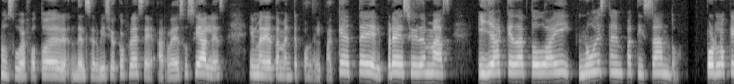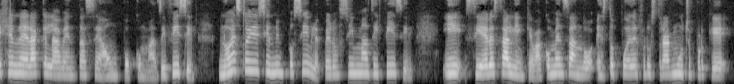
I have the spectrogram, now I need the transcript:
o sube foto del servicio que ofrece a redes sociales, inmediatamente pone el paquete, el precio y demás, y ya queda todo ahí, no está empatizando, por lo que genera que la venta sea un poco más difícil. No estoy diciendo imposible, pero sí más difícil. Y si eres alguien que va comenzando, esto puede frustrar mucho porque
